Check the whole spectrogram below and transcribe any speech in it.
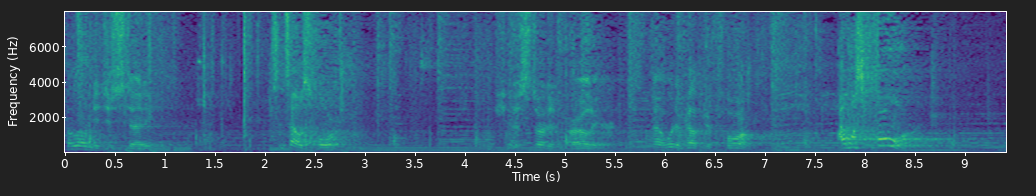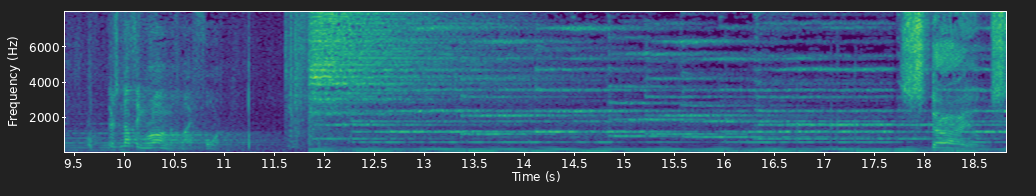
How long did you study? Since I was four. You should have started earlier. That would have helped your form. I was four! There's nothing wrong with my form. Stylez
